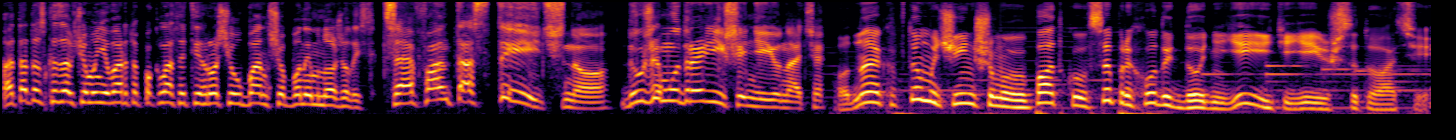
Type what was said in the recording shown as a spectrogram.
А тато сказав, що мені варто покласти ці гроші у банк, щоб вони множились. Це фантастично. Дуже мудре рішення, юначе. Однак в тому чи іншому випадку все приходить до однієї і тієї ж ситуації:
